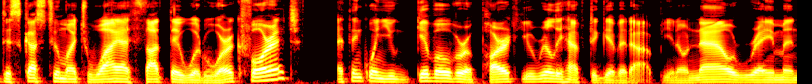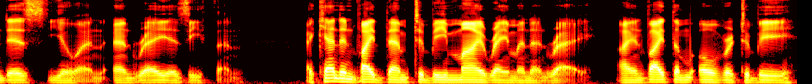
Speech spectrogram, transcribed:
discuss too much why I thought they would work for it. I think when you give over a part, you really have to give it up. You know, now Raymond is Ewan and Ray is Ethan. I can't invite them to be my Raymond and Ray. I invite them over to be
